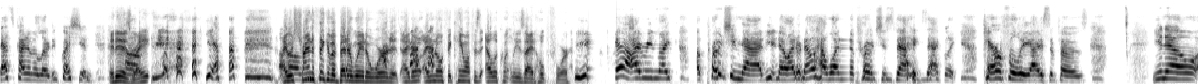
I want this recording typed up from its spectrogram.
that's kind of a loaded question. It is, um, right? yeah. I was um, trying to think of a better way to word it. I don't I don't know if it came off as eloquently as I had hoped for. Yeah yeah, I mean, like approaching that, you know, I don't know how one approaches that exactly. Carefully, I suppose. You know,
